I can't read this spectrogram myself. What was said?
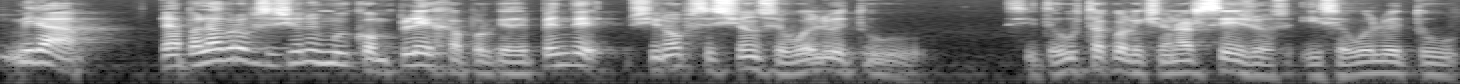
mira, la palabra obsesión es muy compleja porque depende, si una obsesión se vuelve tu, si te gusta coleccionar sellos y se vuelve tu,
